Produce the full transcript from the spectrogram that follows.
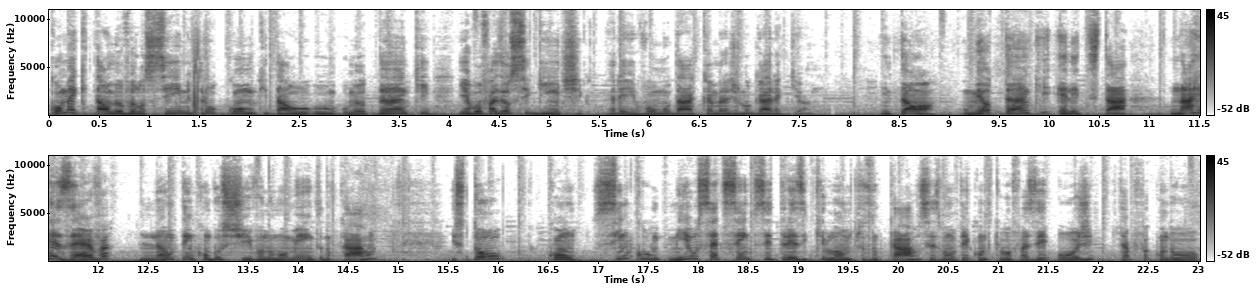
como é que tá o meu velocímetro, como que tá o, o, o, meu tanque. E eu vou fazer o seguinte, pera aí, eu vou mudar a câmera de lugar aqui, ó. Então, ó, o meu tanque, ele está na reserva, não tem combustível no momento no carro. Estou com 5.713 quilômetros no carro. Vocês vão ver quanto que eu vou fazer hoje. Tá? Quando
